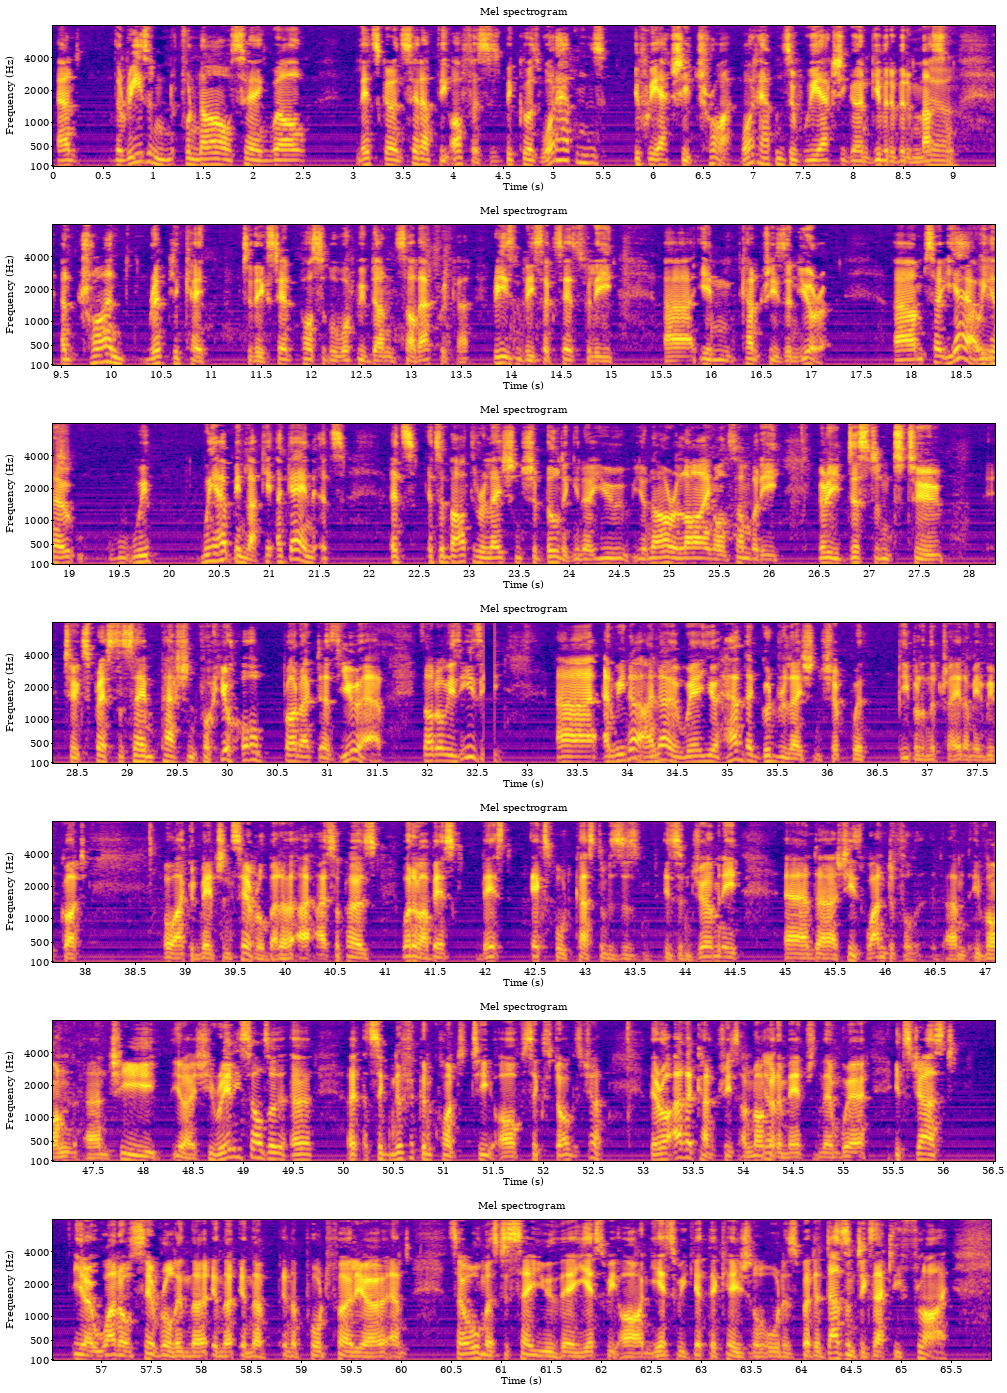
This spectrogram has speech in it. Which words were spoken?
And the reason for now saying, well, let's go and set up the office is because what happens if we actually try? What happens if we actually go and give it a bit of muscle and try and replicate to the extent possible what we've done in South Africa reasonably successfully uh, in countries in Europe? Um, so yeah, you know, we we have been lucky. Again, it's it's it's about the relationship building. You know, you you're now relying on somebody very distant to to express the same passion for your product as you have. It's not always easy. Uh, and we know, I know, where you have that good relationship with people in the trade. I mean, we've got, oh, I could mention several, but I, I suppose one of our best best export customers is, is in Germany, and uh, she's wonderful, um, Yvonne, and she, you know, she really sells a, a, a significant quantity of six dogs gin. There are other countries, I'm not Yeah. going to mention them, where it's just you know one or several in the in the in the in the portfolio and so almost to say you there yes we are and yes we get the occasional orders but it doesn't exactly fly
